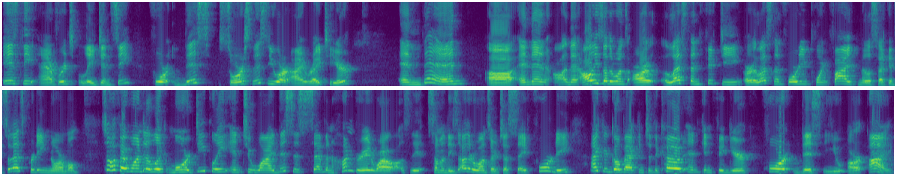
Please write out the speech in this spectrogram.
is the average latency for this source, this URI right here. And then uh, and then uh, then all these other ones are less than 50 or less than 40.5 milliseconds, so that's pretty normal. So if I wanted to look more deeply into why this is 700 while some of these other ones are just say 40, I could go back into the code and configure for this URI.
